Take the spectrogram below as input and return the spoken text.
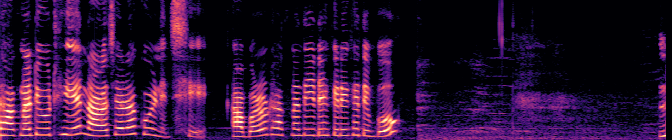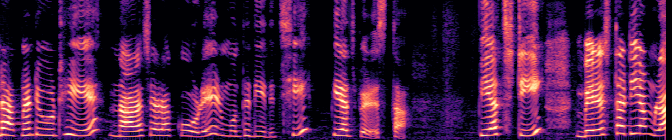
ঢাকনাটি উঠিয়ে নাড়াচাড়া করে নিচ্ছি। আবারও ঢাকনা দিয়ে ঢেকে রেখে দেব। ঢাকনাটি উঠিয়ে নাড়াচাড়া করে এর মধ্যে দিয়ে দিচ্ছি পেঁয়াজ বেরেস্তা। পেঁয়াজটি, বেরেস্তাটি আমরা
